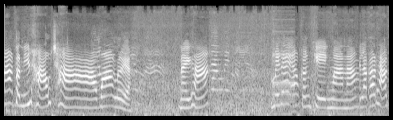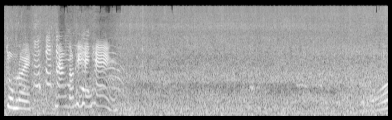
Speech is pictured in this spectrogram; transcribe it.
มากตอนนี้เท้าชามากเลยอะไหนคะนั่งได้ไหมอะไม่ได้เอากางเกงมานะ แล้วก็เท้าจุ่มเลย นั่งตรงที่แห้งๆโอ้โอ้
